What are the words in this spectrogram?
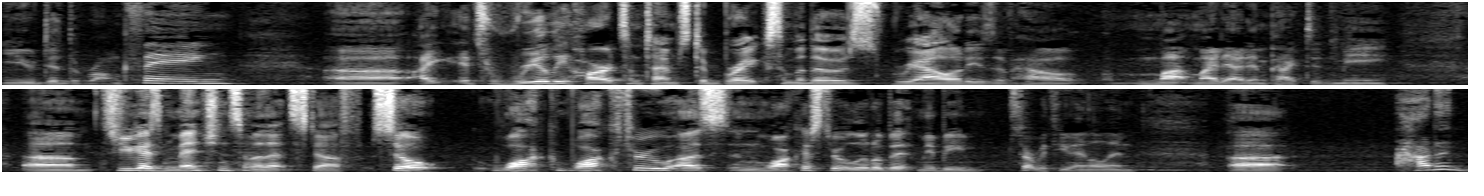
you did the wrong thing, uh, I, it's really hard sometimes to break some of those realities of how my, my dad impacted me. Um, so you guys mentioned some of that stuff. So walk walk through us and walk us through a little bit. Maybe start with you, Annalyn. Uh, how did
